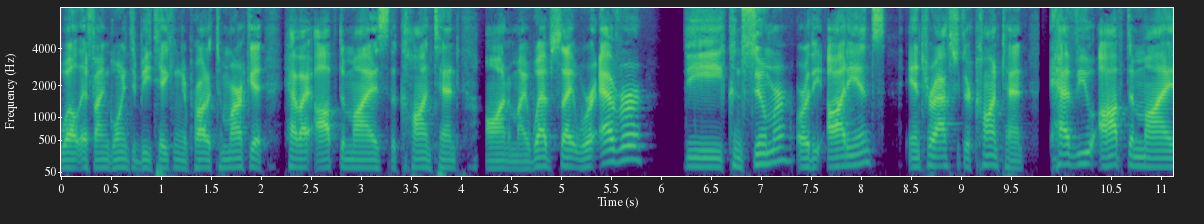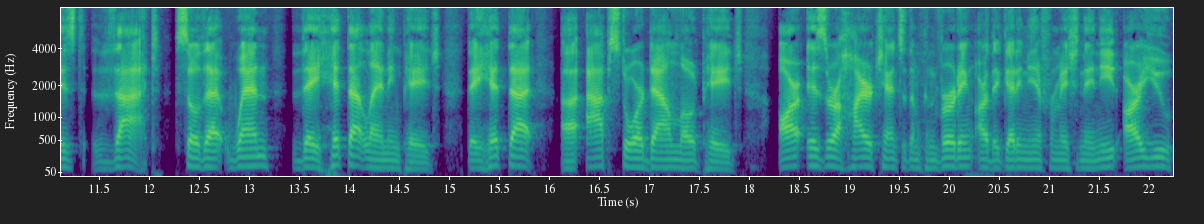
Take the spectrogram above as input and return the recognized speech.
well, if I'm going to be taking a product to market, have I optimized the content on my website? Wherever the consumer or the audience interacts with your content, have you optimized that so that when they hit that landing page, they hit that uh, app store download page, are is there a higher chance of them converting? Are they getting the information they need? Are you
